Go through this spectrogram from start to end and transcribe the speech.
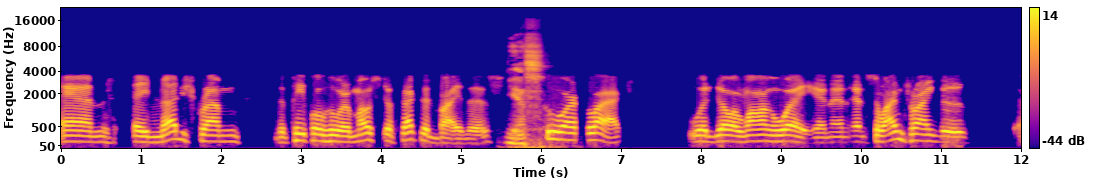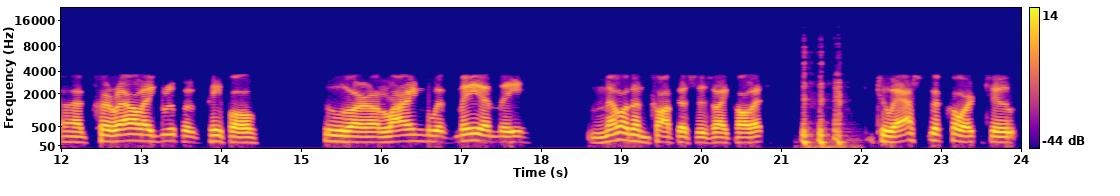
And a nudge from the people who are most affected by this, yes, who are black, would go a long way. And and, and so I'm trying to uh, corral a group of people who are aligned with me and the Melanin Caucus, as I call it, to ask the court to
